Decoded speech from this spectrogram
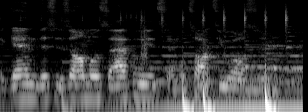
Again, this is Almost Athletes, and we'll talk to you all soon.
